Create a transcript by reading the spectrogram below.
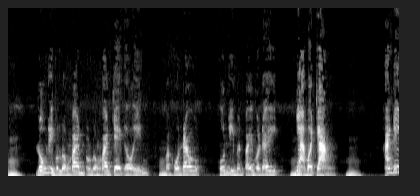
อืมลงที่ปลวงบ้านปลวงบ้านแจกเอาเองอืมว่าคนเรา คนที่มันไปบ่ได้อืมหญ้าบ่จ้างอืมอันนี้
